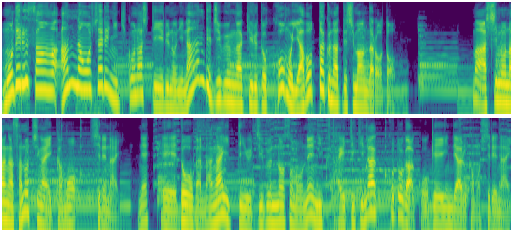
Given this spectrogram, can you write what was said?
モデルさんはあんなおしゃれに着こなしているのになんで自分が着るとこうもやぼったくなってしまうんだろうと。まあ足の長さの違いかもしれない。ね、えー、胴が長いっていう自分のそのね肉体的なことがこう原因であるかもしれない。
